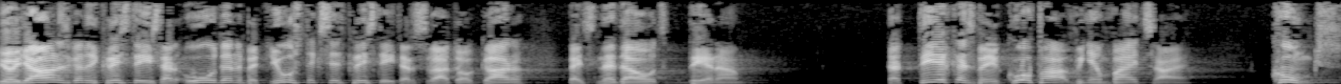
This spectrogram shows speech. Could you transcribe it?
Jo Jānis gan ir kristījis ar ūdeni, bet jūs tiksiet kristīti ar svēto garu pēc nedaudz dienām. Tad tie, kas bija kopā, viņam vaicāja, kungs,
